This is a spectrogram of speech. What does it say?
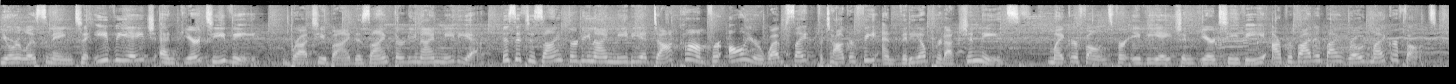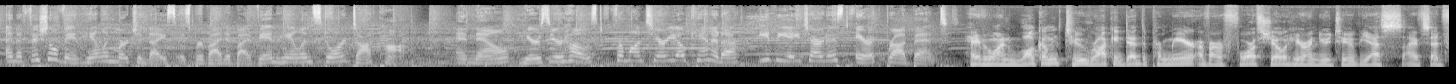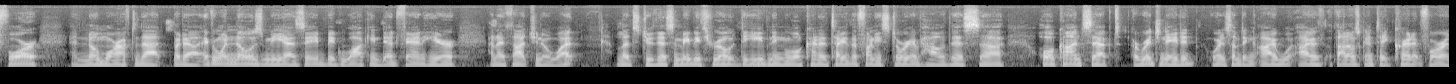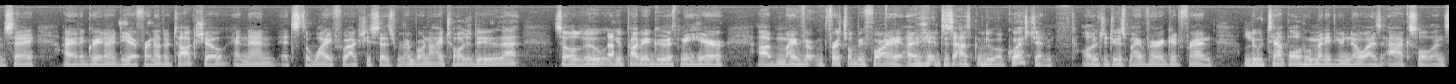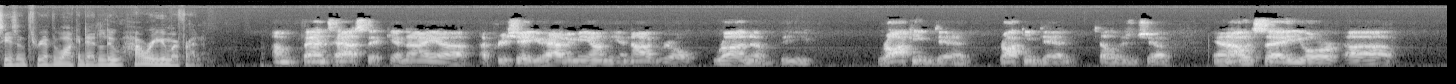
You're listening to EVH and Gear TV, brought to you by Design 39 Media. Visit design39media.com for all your website, photography, and video production needs. Microphones for EVH and Gear TV are provided by Rode Microphones, and official Van Halen merchandise is provided by VanHalenStore.com. And now, here's your host from Ontario, Canada, EVH artist Eric Broadbent. Hey everyone, welcome to Rocking Dead, the premiere of our fourth show here on YouTube. Yes, I've said four and no more after that, but uh, everyone knows me as a big Walking Dead fan here, and I thought, you know what? Let's do this. And maybe throughout the evening, we'll kind of tell you the funny story of how this uh, whole concept originated, or something I, w- I thought I was going to take credit for and say I had a great idea for another talk show. And then it's the wife who actually says, Remember when I told you to do that? So, Lew, you probably agree with me here. Uh, my First of all, before I, I, just ask Lew a question, I'll introduce my very good friend, Lew Temple, who many of you know as Axel in season three of The Walking Dead. Lew, how are you, my friend? I'm fantastic, and I uh, appreciate you having me on the inaugural run of the Rocking Dead, Rocking Dead television show. And I would say you're uh,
